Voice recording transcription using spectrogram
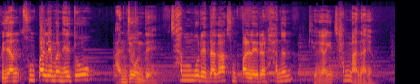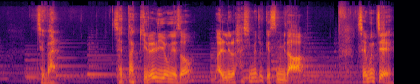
그냥 손빨래만 해도 안 좋은데 찬물에다가 손빨래를 하는 경향이 참 많아요. 제발 세탁기를 이용해서 빨래를 하시면 좋겠습니다. 세 번째,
